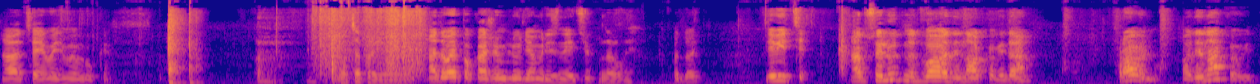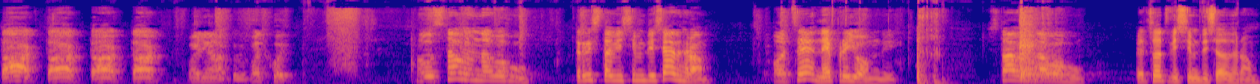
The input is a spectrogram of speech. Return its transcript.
А цей візьми в руки. Оце прийомний. А давай покажемо людям різницю. Давай. Подай. Дивіться, абсолютно два одинакові, да? Правильно? Одинакові? Так, так, так, так. Одинакові. Підходь. От ставимо на вагу 380 грам. Оце неприйомний. Ставимо на вагу 580 грам.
